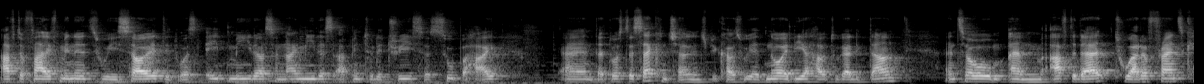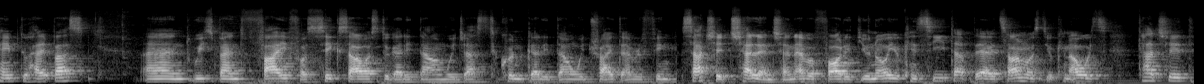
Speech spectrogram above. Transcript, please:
After five minutes we saw it, it was eight meters or nine meters up into the tree, so super high. And that was the second challenge because we had no idea how to get it down. And so um, after that, two other friends came to help us and we spent five or six hours to get it down. We just couldn't get it down. We tried everything. Such a challenge. I never thought it. You know, you can see it up there. It's almost, you can always touch it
